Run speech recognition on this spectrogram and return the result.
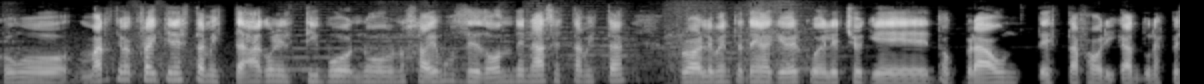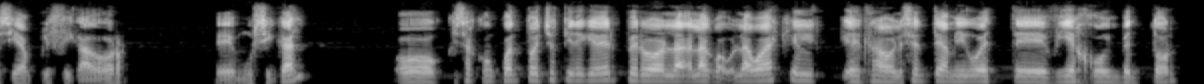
como Marty McFly tiene esta amistad con el tipo, no, no sabemos de dónde nace esta amistad. Probablemente tenga que ver con el hecho de que Doc Brown está fabricando una especie de amplificador eh, musical. O quizás con cuántos hechos tiene que ver, pero la, la, la es que el, el adolescente amigo de este viejo inventor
